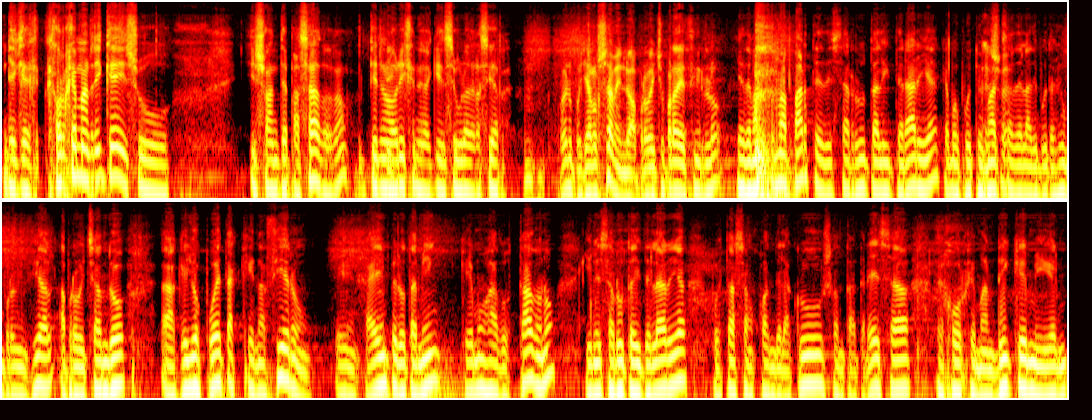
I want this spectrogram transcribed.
de que Jorge Manrique y su y su antepasado, ¿no? Tienen sí. orígenes aquí en Segura de la Sierra. Uh -huh. Bueno, pues ya lo saben, lo aprovecho para decirlo. Y además forma parte de esa ruta literaria que hemos puesto en marcha de la Diputación Provincial, aprovechando a aquellos poetas que nacieron en Jaén, pero también que hemos adoptado, ¿no? Y en esa ruta literaria pues está San Juan de la Cruz, Santa Teresa, eh, Jorge Manrique, Miguel,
